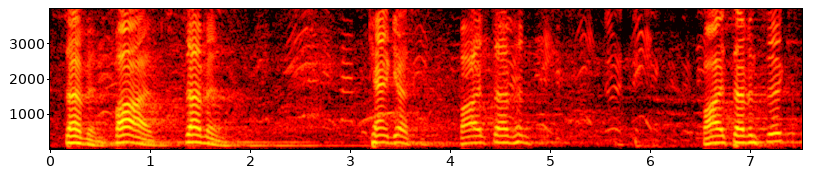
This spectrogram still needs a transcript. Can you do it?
7. 5. 7. Can't guess. 5, 7. 5, 7, 6.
